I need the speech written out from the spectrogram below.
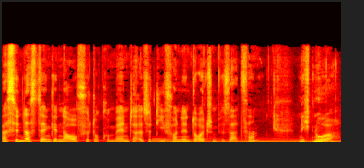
Was sind das denn genau für Dokumente? Also die von den deutschen Besatzern? Nicht nur.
